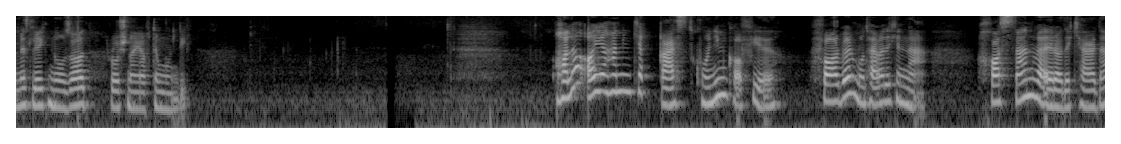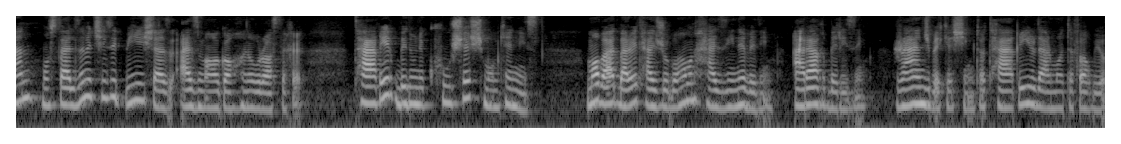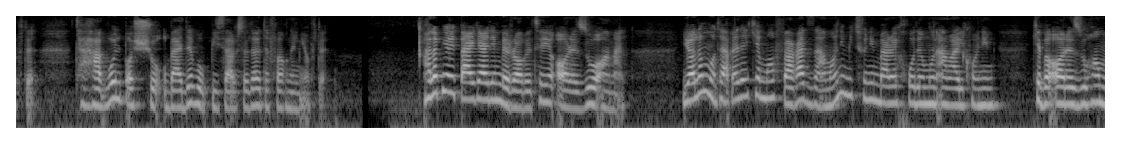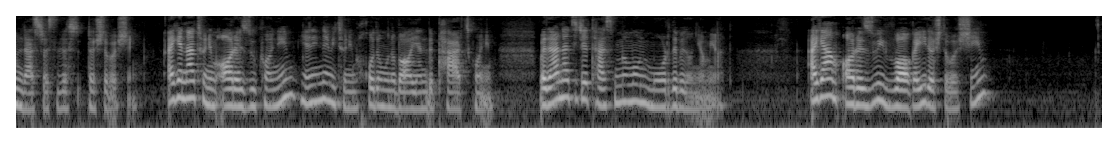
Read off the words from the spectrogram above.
مثل یک نوزاد روش نیافته موندی. حالا آیا همین که قصد کنیم کافیه؟ فاربر معتقده که نه. خواستن و اراده کردن مستلزم چیزی بیش از عزم آگاهانه و راسخه. تغییر بدون کوشش ممکن نیست. ما باید برای تجربه هامون هزینه بدیم عرق بریزیم رنج بکشیم تا تغییر در ما اتفاق بیفته. تحول با شعبده و بی سر صدا اتفاق نمیافته حالا بیایید برگردیم به رابطه آرزو و عمل. یالا معتقده که ما فقط زمانی می‌تونیم برای خودمون عمل کنیم که به آرزوهامون دسترسی داشته باشیم. اگه نتونیم آرزو کنیم یعنی نمی‌تونیم خودمون رو به آینده پرت کنیم و در نتیجه تصمیممون مرده به دنیا میاد. اگه هم آرزوی واقعی داشته باشیم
